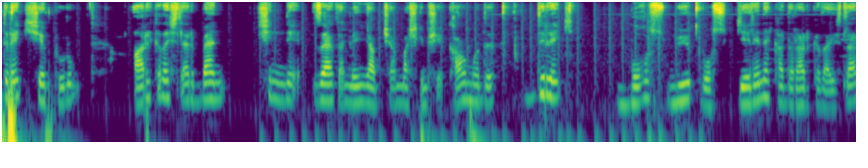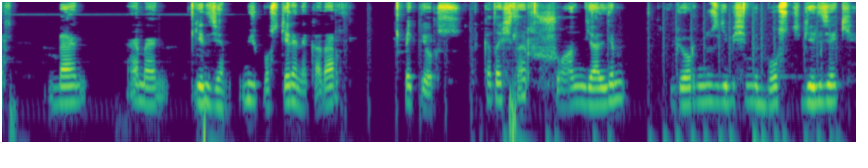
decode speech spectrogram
Direkt şey yapıyorum. Arkadaşlar ben şimdi zaten benim yapacağım başka bir şey kalmadı. Direkt boss, büyük boss gelene kadar arkadaşlar ben hemen geleceğim. Büyük boss gelene kadar bekliyoruz. Arkadaşlar şu an geldim. Gördüğünüz gibi şimdi boss gelecek.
